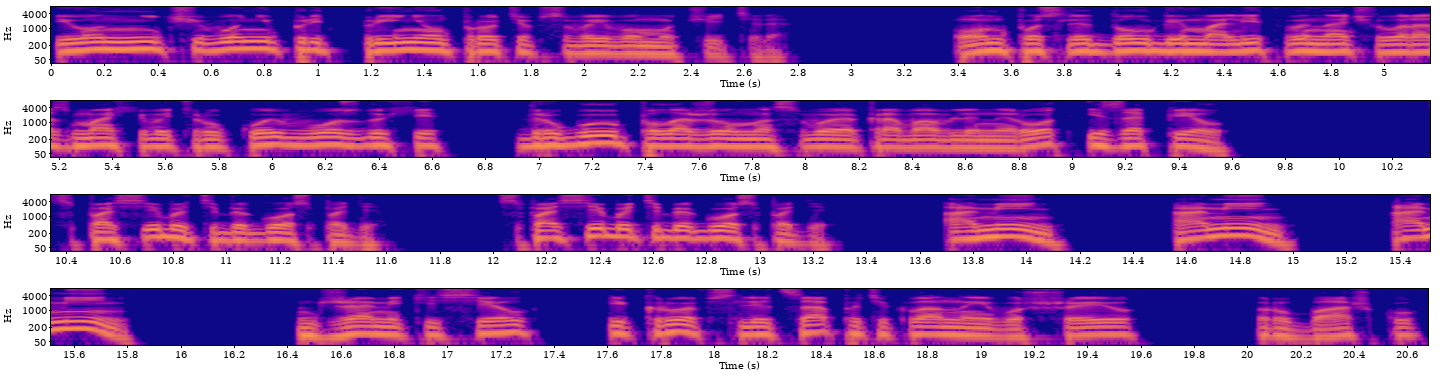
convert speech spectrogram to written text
и он ничего не предпринял против своего мучителя. Он после долгой молитвы начал размахивать рукой в воздухе, другую положил на свой окровавленный рот и запел. «Спасибо тебе, Господи! Спасибо тебе, Господи! Аминь! Аминь! Аминь!» Джамики сел, и кровь с лица потекла на его шею, рубашку.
